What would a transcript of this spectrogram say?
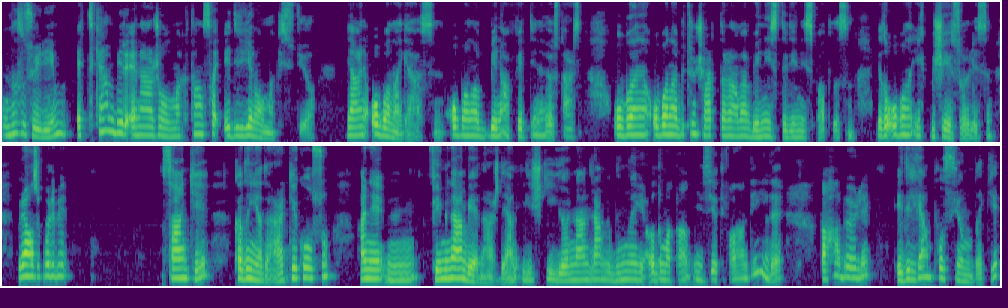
nasıl söyleyeyim? Etken bir enerji olmaktansa edilgen olmak istiyor. Yani o bana gelsin. O bana beni affettiğini göstersin. O bana o bana bütün şartlara rağmen beni istediğini ispatlasın ya da o bana ilk bir şey söylesin. Birazcık böyle bir sanki kadın ya da erkek olsun. Hani feminen bir enerjide yani ilişkiyi yönlendiren ve bununla ilgili adım atan inisiyatif falan değil de daha böyle edilgen pozisyonundaki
